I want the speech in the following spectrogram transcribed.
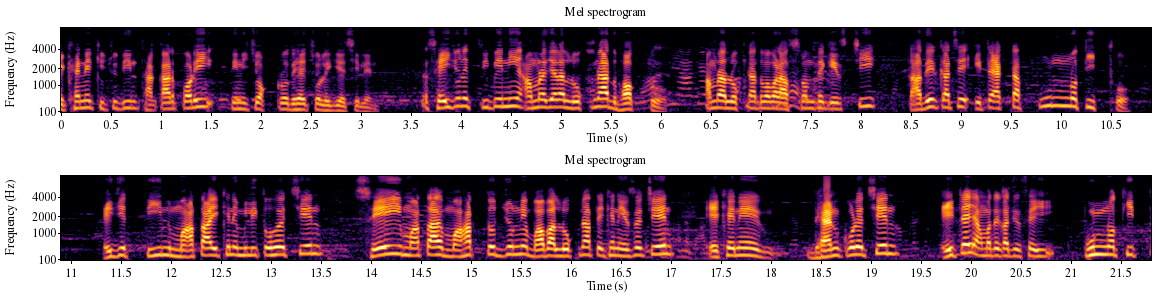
এখানে কিছুদিন থাকার পরেই তিনি চক্রদেহে চলে গিয়েছিলেন। তা সেই জন্য ত্রিবেণী আমরা যারা লোকনাথ ভক্ত আমরা লোকনাথ বাবার আশ্রম থেকে এসেছি তাদের কাছে এটা একটা পূর্ণ তীর্থ এই যে তিন মাতা এখানে মিলিত হয়েছেন সেই মাতার মাহাত্মর জন্য বাবা লোকনাথ এখানে এসেছেন এখানে ধ্যান করেছেন। এইটাই আমাদের কাছে সেই পূর্ণ তীর্থ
